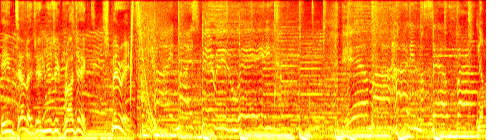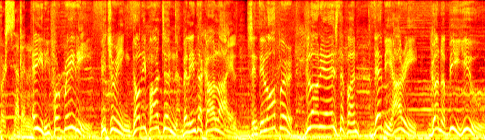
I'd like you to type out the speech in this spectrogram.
Intelligent Music Project Spirit Hide my spirit away. Am I hiding myself out? Number 7. 80 for Brady featuring Dolly Parton, Belinda Carlisle, Cyndi Lauper, Gloria Estefan, Debbie Harry, Gonna Be You.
